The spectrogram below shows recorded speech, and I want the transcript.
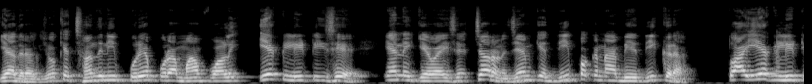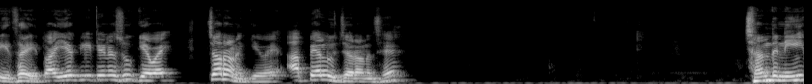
યાદ રાખજો કે છંદની પૂરેપૂરા માપવાળી એક લીટી છે, એને કહેવાય છે ચરણ. જેમ કે દીપકના બે દીકરા, તો આ એક લીટી થઈ. તો આ એક લીટીને શું કહેવાય? ચરણ કહેવાય. આ પહેલું ચરણ છે. છંદની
